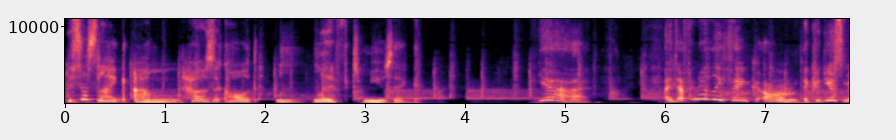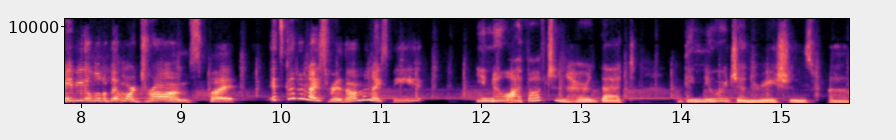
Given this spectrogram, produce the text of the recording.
This is like um how is it called? Lift music. Yeah. I definitely think um it could use maybe a little bit more drums, but it's got a nice rhythm, a nice beat. You know, I've often heard that the newer generation's uh,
